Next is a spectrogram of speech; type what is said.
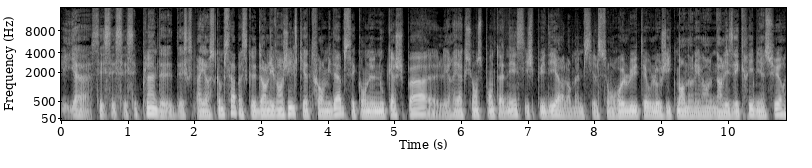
il y a, c'est, plein d'expériences comme ça, parce que dans l'Évangile, ce qui est formidable, c'est qu'on ne nous cache pas euh, les réactions spontanées, si je puis dire, alors même si elles sont relues théologiquement dans les, dans les écrits, bien sûr,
